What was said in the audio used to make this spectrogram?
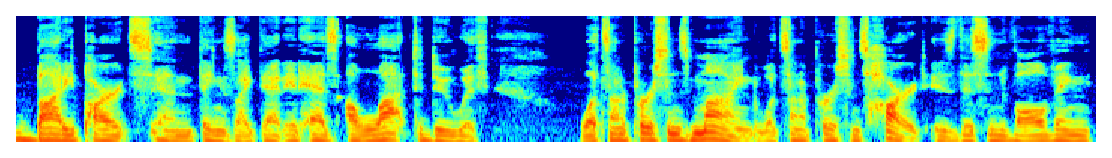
body parts and things like that. It has a lot to do with what's on a person's mind, what's on a person's heart. Is this involving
